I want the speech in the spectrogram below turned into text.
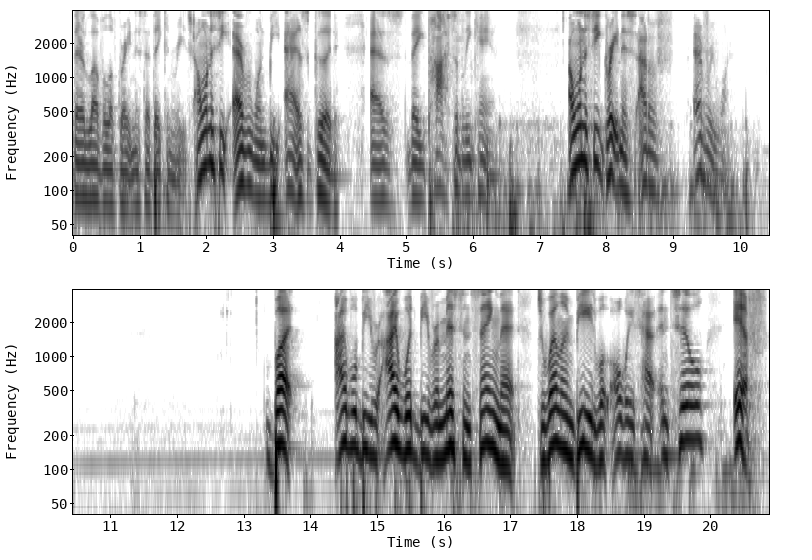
their level of greatness that they can reach. I want to see everyone be as good as they possibly can. I want to see greatness out of everyone. But I will be I would be remiss in saying that Joel Embiid will always have until if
